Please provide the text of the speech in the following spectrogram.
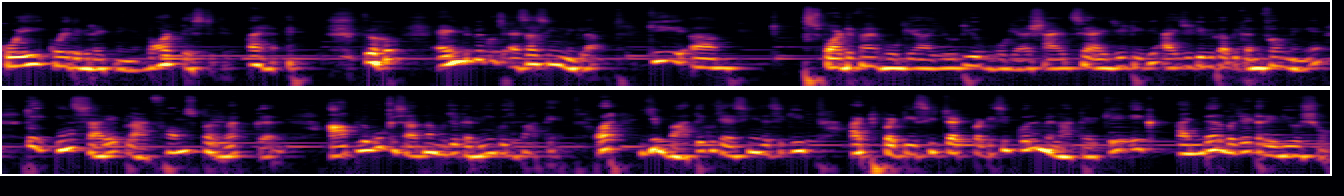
कोई कोई रिग्रेट नहीं है, बहुत टेस्टी थे। तो एंड में कुछ ऐसा सीन निकला कि स्पॉटिफाई हो गया यूट्यूब हो गया, शायद से I G T V I G T V का भी कंफर्म नहीं है। तो इन सारे प्लेटफॉर्म्स पर रख कर आप लोगों के साथ ना मुझे करनी है कुछ बातें। और ये बातें कुछ ऐसी हैं जैसे कि अटपटी सी, चटपटी सी, कुल मिला करके एक अंडर बजट रेडियो शो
